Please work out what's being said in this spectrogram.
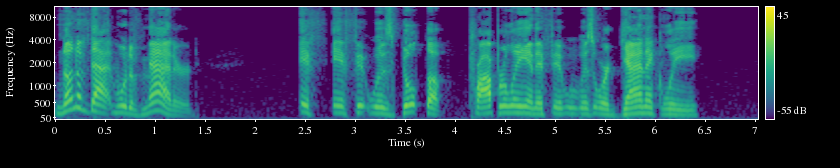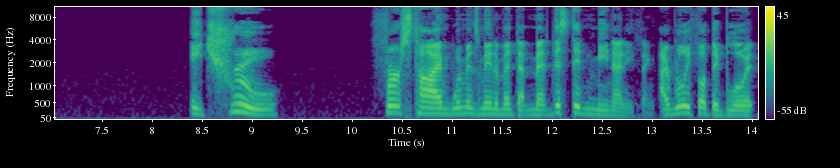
None of that would have mattered if if it was built up properly and if it was organically a true first time women's main event that meant this didn't mean anything. I really thought they blew it.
